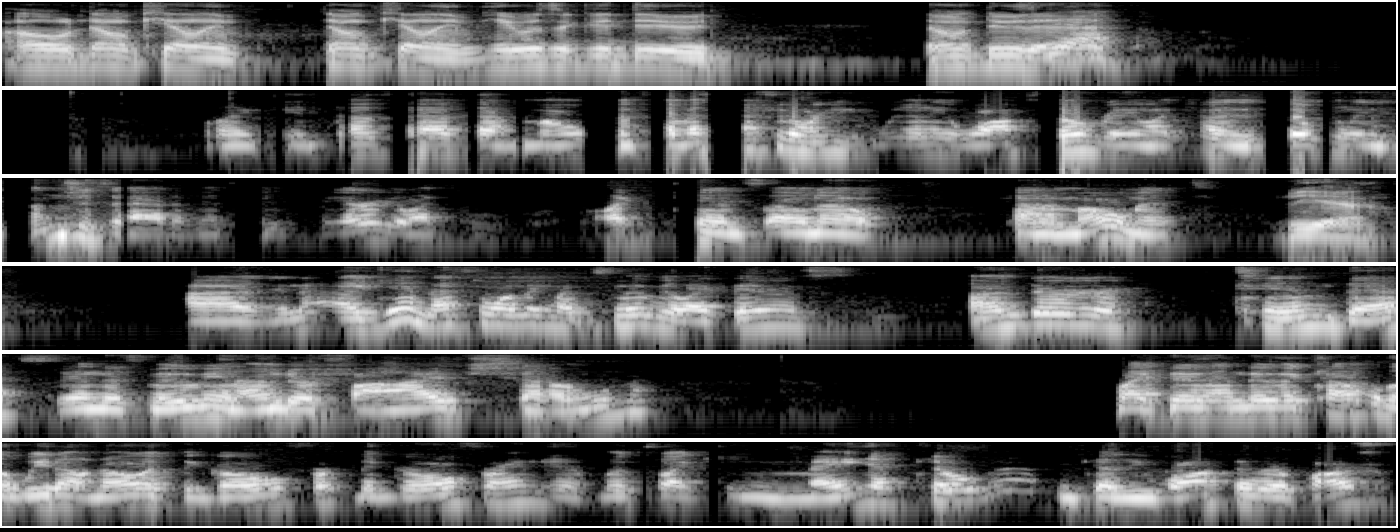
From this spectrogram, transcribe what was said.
oh, don't kill him, don't kill him. He was a good dude. Don't do that. yeah. Like it does have that moment, especially when he when he walks over and like kind of jokingly lunges at him. It's a very like like tense, oh no, kind of moment. Yeah, Uh, and again, that's one thing about this movie. Like, there's under ten deaths in this movie, and under five shown. Like, there, and there's a couple that we don't know. Like the girl, the girlfriend. It looks like he may have killed her because he walked in her apartment.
